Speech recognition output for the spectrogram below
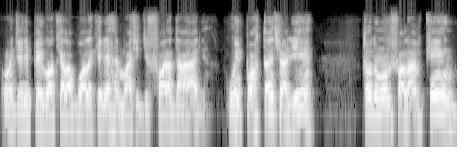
onde ele pegou aquela bola, aquele arremate de fora da área. O importante ali todo mundo falava quem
